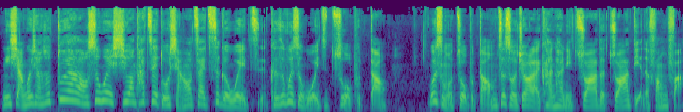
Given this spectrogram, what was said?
你想归想说，对啊，老师，我也希望他最多想要在这个位置，可是为什么我一直做不到？为什么做不到？我们这时候就要来看看你抓的抓点的方法，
